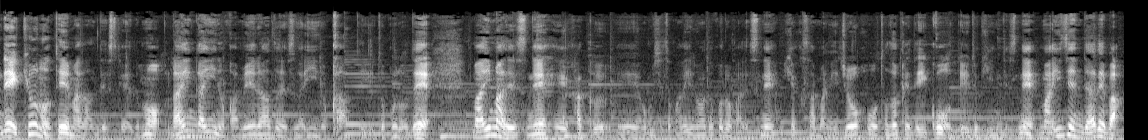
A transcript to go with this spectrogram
で、今日のテーマなんですけれども、LINE がいいのか、メールアドレスがいいのかっていうところで、まあ今ですね、各、お店とかでいろんなところがですね、お客様に情報を届けていこうという時にですね、まあ以前であれば、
